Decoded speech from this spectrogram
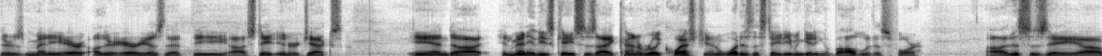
there's many er- other areas that the uh, state interjects. And uh, in many of these cases, I kind of really question what is the state even getting involved with this for? Uh, this is a uh,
